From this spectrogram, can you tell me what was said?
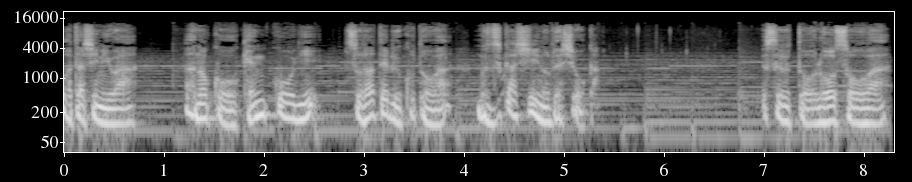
私にはあの子を健康に育てることは難しいのでしょうか。すると老僧は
